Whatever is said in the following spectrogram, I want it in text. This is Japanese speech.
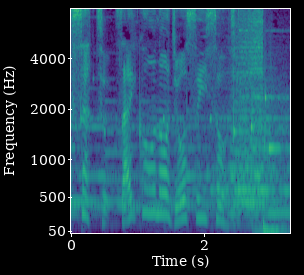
草津最高の浄水掃除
